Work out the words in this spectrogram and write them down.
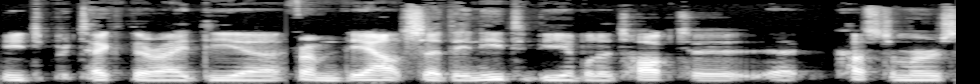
need to protect their idea from the outset. They need to be able to talk to uh, customers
